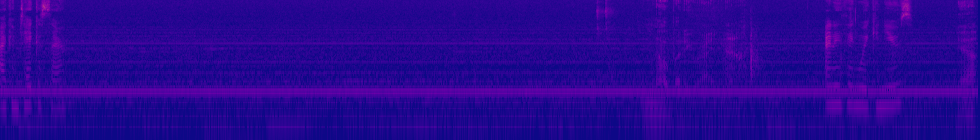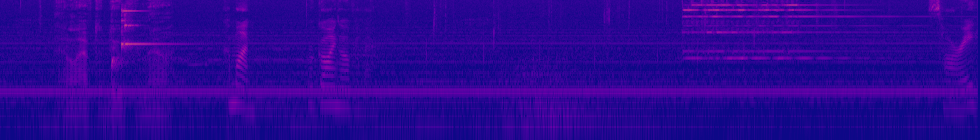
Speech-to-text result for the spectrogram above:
I can take us there. Nobody right now. Anything we can use? Yeah, that'll have to do for now. Come on, we're going over there. Sorry,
